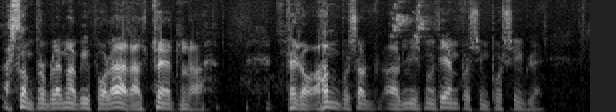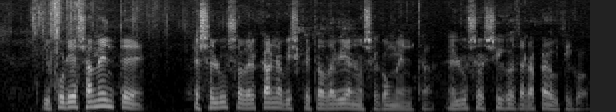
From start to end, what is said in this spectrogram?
Hasta un problema bipolar alterna, pero ambos al, al mismo tiempo es imposible. Y curiosamente es el uso del cannabis que todavía no se comenta, el uso psicoterapéutico.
